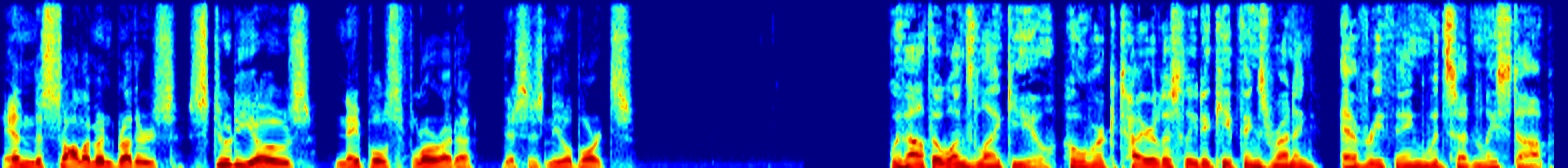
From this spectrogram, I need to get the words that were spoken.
In the Solomon Brothers Studios, Naples, Florida, this is Neal Boortz. Without the ones like you, who work tirelessly to keep things running, everything would suddenly stop.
